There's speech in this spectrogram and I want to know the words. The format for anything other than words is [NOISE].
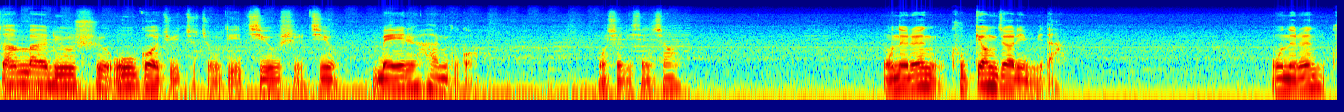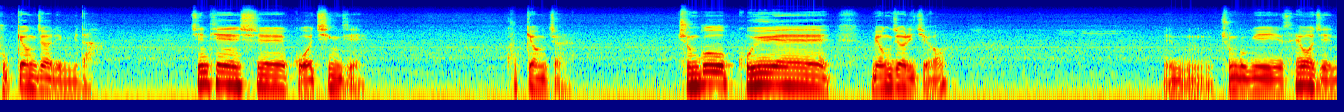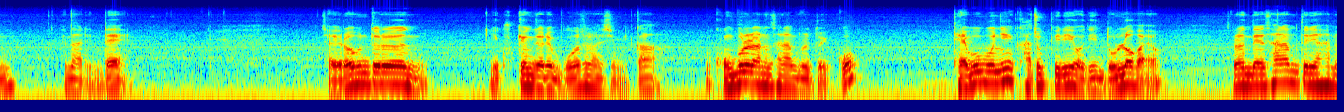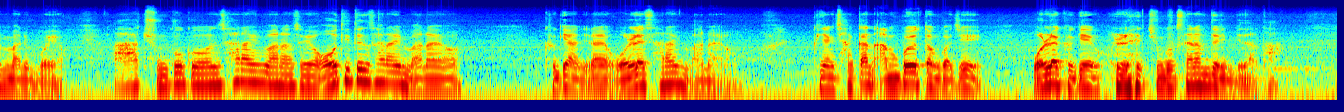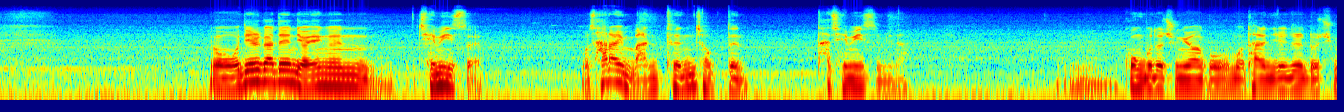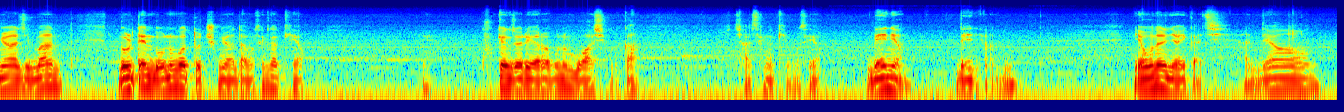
三百六十五个句子中第九十九매일 한국어 我是李先生 오늘은 국경절입니다. 오늘은 국경절입니다. 今天是国庆节. 국경절. 중국 고유의 명절이죠. 음, 중국이 세워진 그날인데, 자, 여러분들은 이 국경절에 무엇을 하십니까? 공부를 하는 사람들도 있고, 대부분이 가족끼리 어디 놀러 가요. 그런데 사람들이 하는 말이 뭐예요? 아, 중국은 사람이 많아서요. 어디든 사람이 많아요. 그게 아니라 원래 사람이 많아요. 그냥 잠깐 안 보였던 거지. 원래 그게 원래 [LAUGHS] 중국 사람들입니다. 다. 어, 어딜 가든 여행은 재미있어요. 뭐 사람이 많든 적든 다 재미있습니다. 음, 공부도 중요하고 뭐 다른 일들도 중요하지만 놀 땐 노는 것도 중요하다고 생각해요. 예. 국경절에 여러분은 뭐 하십니까? 잘 생각해 보세요. 내년, 내년. 예, 오늘은 여기까지. 안녕.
